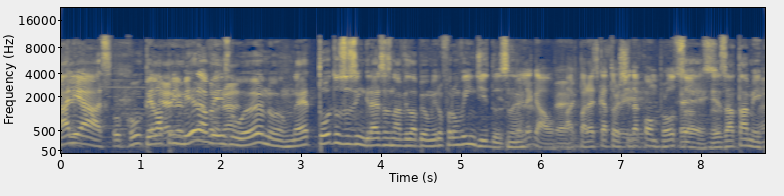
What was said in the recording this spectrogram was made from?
Aliás, pela é primeira vez no ano, né, todos os ingressos na Vila Belmiro foram vendidos, né? Foi legal. É. Parece que a torcida comprou o Santos. É, exatamente.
